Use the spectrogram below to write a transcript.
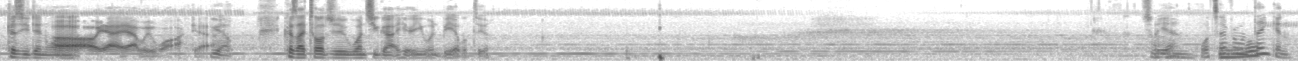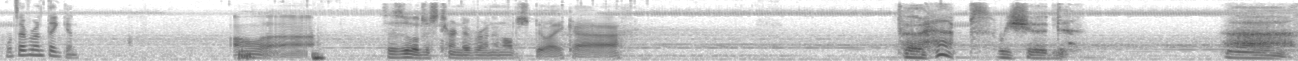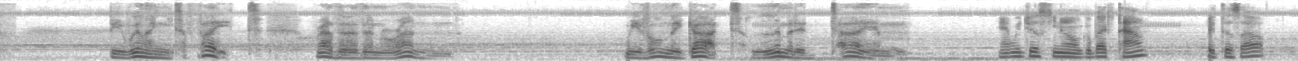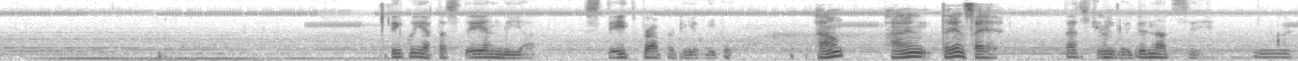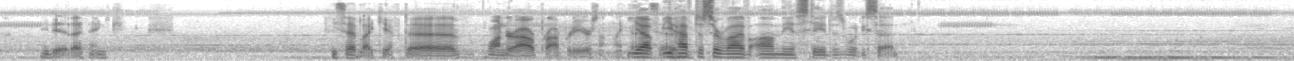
because you didn't want. Oh yeah, yeah, we walked. Yeah. yeah, because I told you once you got here you wouldn't be able to. So yeah, what's everyone thinking? What's everyone thinking? I'll uh Zazul will just turn to everyone and I'll just be like, uh Perhaps we should uh be willing to fight rather than run. We've only got limited time. Can't we just, you know, go back to town? Wait this out? I think we have to stay in the uh, state property of illegal. I don't. I didn't. They didn't say it. That's true. They did not see. He did, I think. He said like you have to wander our property or something like that. he Yep, said. you have to survive on the estate, is what he said.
